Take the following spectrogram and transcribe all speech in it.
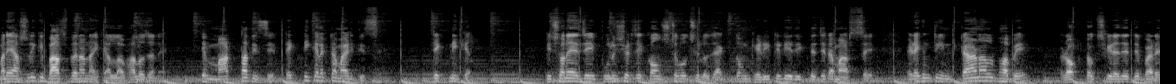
মানে আসলে কি বাঁচবে না নাকি, আল্লাহ ভালো জানে। যে মাঠটা দিছে টেকনিক্যাল একটা মারি দিচ্ছে টেকনিক্যাল পিছনে যে পুলিশের যে কনস্টেবল ছিল, যে একদম ঘেড়ি টেড়ি দিক দিয়ে যেটা মারছে, এটা কিন্তু ইন্টারনাল ভাবে রক্তক ছিঁড়ে যেতে পারে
